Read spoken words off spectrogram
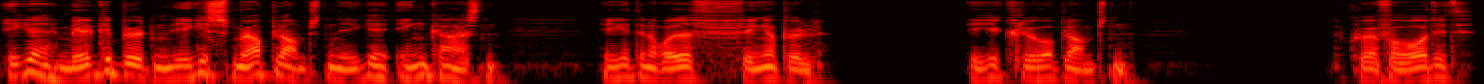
ikke mælkebøtten, ikke smørblomsten, ikke engkarsten, ikke den røde fingerbøl, ikke kløverblomsten. Du kører for hurtigt.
